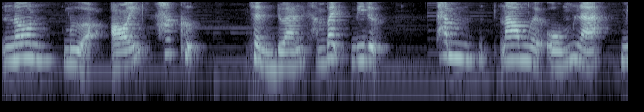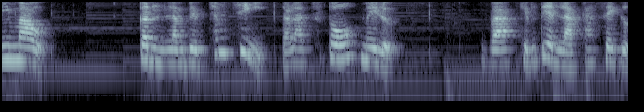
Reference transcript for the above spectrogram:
Nôn, mửa, ói, haku. Chẩn đoán khám bệnh mi lự. Thăm nom người ốm là mi mau. Cần làm việc chăm chỉ đó là tsuto mê lự. Và kiếm tiền là kasegu.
